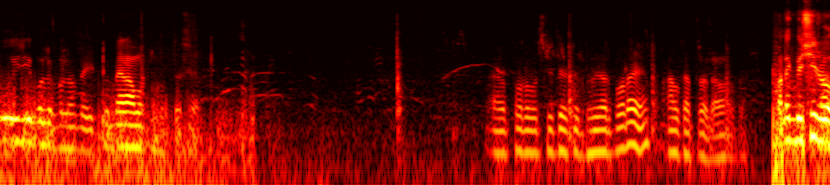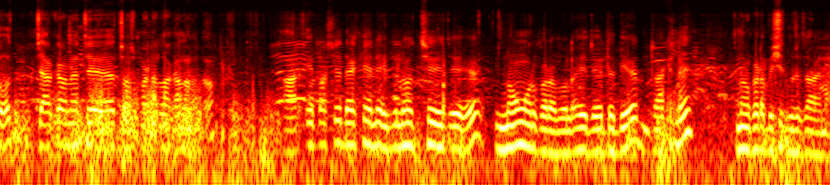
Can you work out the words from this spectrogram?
তৈরি বলে বলা হবে একটু মেরামত করতেছে আর পরবর্তীতে একটু ধোয়ার পরে আলকাতরা দেওয়া হবে। অনেক বেশি রোদ, যার কারণে হচ্ছে চশমাটা লাগানো হলো। আর এ পাশে দেখেন, এগুলো হচ্ছে যে নোংর করা বলে, এই যে এটা দিয়ে রাখলে নৌকাটা বেশি দূরে যায় না।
